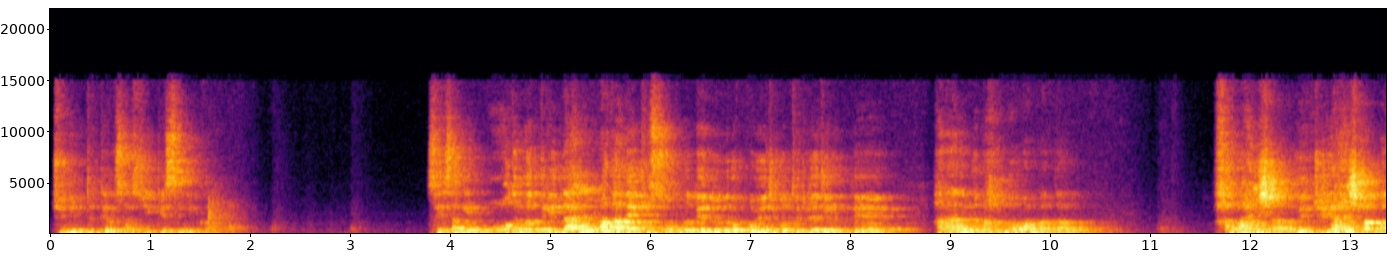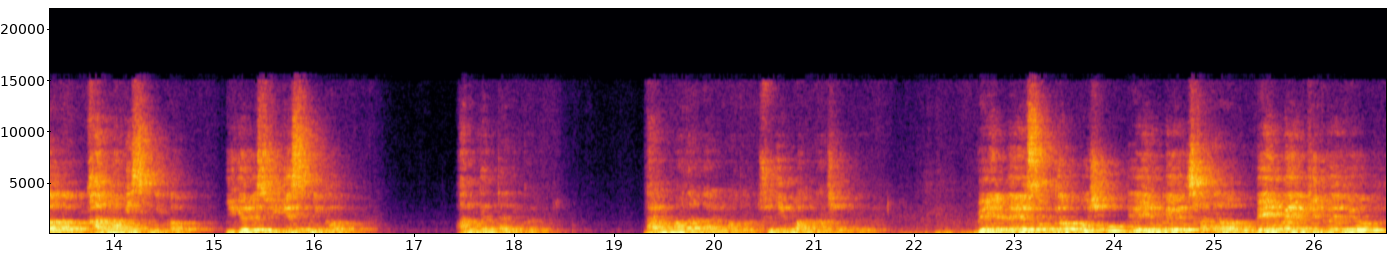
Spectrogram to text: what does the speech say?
주님 뜻대로 살 수 있겠습니까? 세상의 모든 것들이 날마다 내 귀 속으로 내 눈으로 보여지고 들려지는 때 하나님은 한 번만 만나고 하루 한 시간, 일주일에 한 시간 만나고 가능하겠습니까? 이겨낼 수 있겠습니까? 안 된다니까요. 날마다 날마다 주님 만나셔야 돼요. 매일매일 성경 보시고 매일매일 찬양하고 매일매일 기도해도요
